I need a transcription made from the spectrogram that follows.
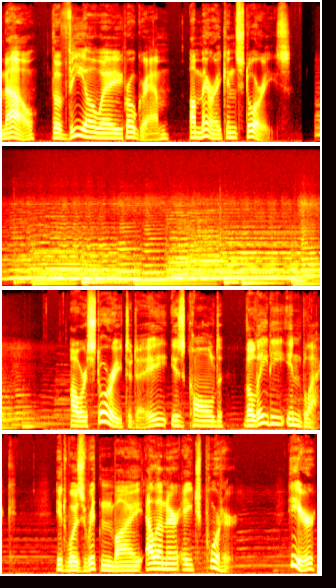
Now, the VOA program, American Stories. Our story today is called The Lady in Black. It was written by Eleanor H. Porter. Here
